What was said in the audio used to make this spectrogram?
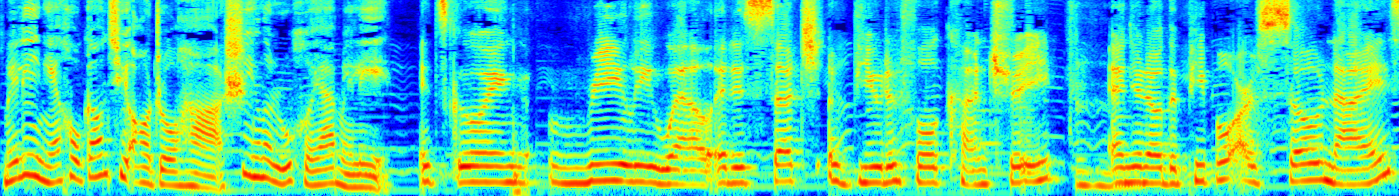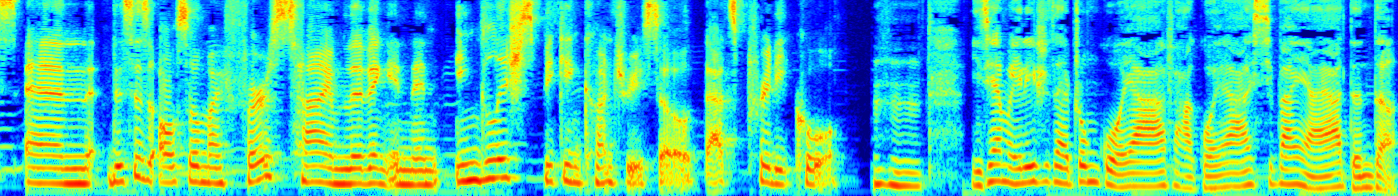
美丽年后刚去澳洲哈，适应的如何呀？美丽。It's going really well. It is such a beautiful country. Mm-hmm. And you know, the people are so nice. And this is also my first time living in an English speaking country. So that's pretty cool. 嗯哼以前美丽是在中国呀、法国呀、西班牙呀等等，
